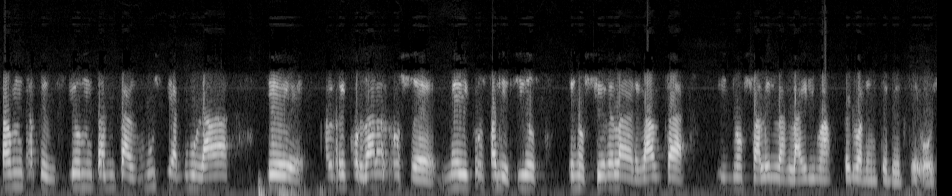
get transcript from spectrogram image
tanta tensión, tanta angustia acumulada que al recordar a los eh, médicos fallecidos que nos cierra la garganta y nos salen las lágrimas permanentemente hoy.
